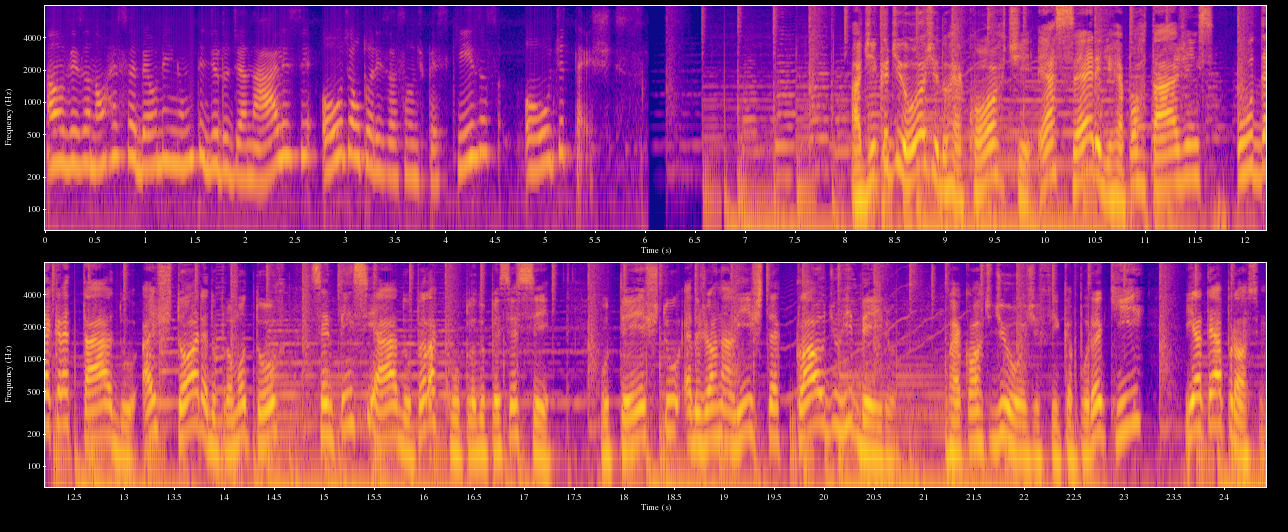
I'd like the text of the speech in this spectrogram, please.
a Anvisa não recebeu nenhum pedido de análise ou de autorização de pesquisas ou de testes. A dica de hoje do Recorte é a série de reportagens O Decretado, a história do promotor sentenciado pela cúpula do PCC. O texto é do jornalista Cláudio Ribeiro. O recorte de hoje fica por aqui e até a próxima.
